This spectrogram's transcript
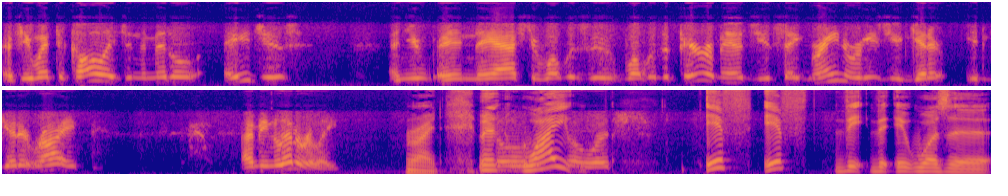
If you went to college in the Middle Ages and you and they asked you what was the what were the pyramids, you'd say granaries. You'd get it. You'd get it right. I mean, literally. Right. But So, why? So if if the, the it was a,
